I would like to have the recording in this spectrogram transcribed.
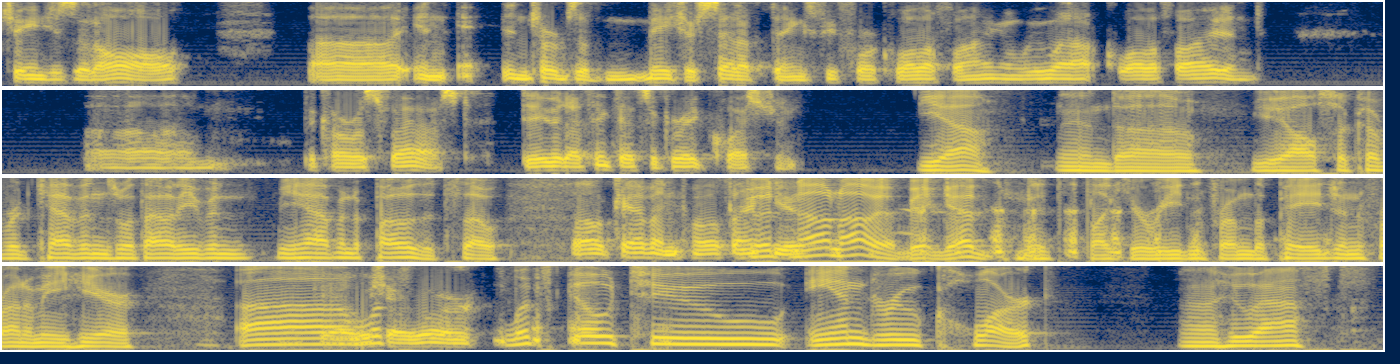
changes at all uh, in in terms of major setup things before qualifying. And we went out qualified, and um, the car was fast. David, I think that's a great question. Yeah, and uh, you also covered Kevin's without even me having to pose it. So, oh, Kevin, well, thank good. you. No, no, it'd be good. it's like you're reading from the page in front of me here. Uh, okay, let's, let's go to Andrew Clark, uh, who asks,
